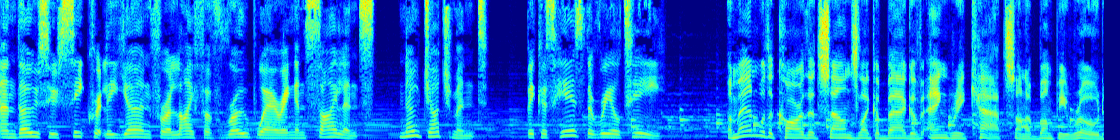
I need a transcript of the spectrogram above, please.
and those who secretly yearn for a life of robe wearing and silence, no judgment. Because here's the real tea. A man with a car that sounds like a bag of angry cats on a bumpy road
